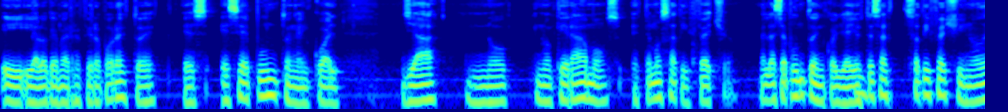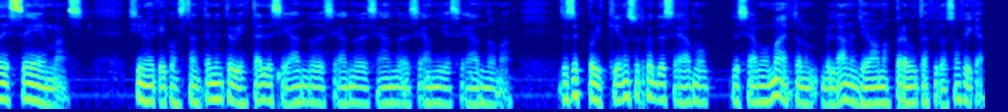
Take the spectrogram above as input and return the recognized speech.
y, a lo que me refiero por esto es, es ese punto en el cual ya no, no queramos, estemos satisfechos. Ese punto en que ya yo esté satisfecho y no desee más, sino que constantemente voy a estar deseando, deseando, deseando, deseando y deseando más. Entonces, ¿por qué nosotros deseamos, deseamos más? Esto ¿verdad? nos lleva a más preguntas filosóficas.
